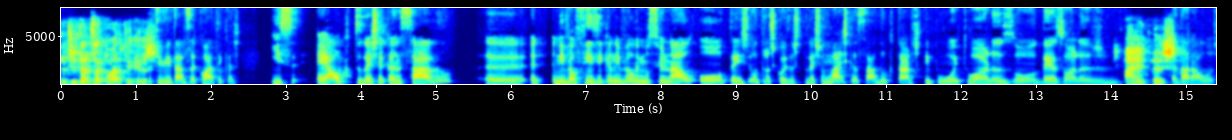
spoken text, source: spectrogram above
atividades aquáticas. Atividades aquáticas. Isso é algo que te deixa cansado uh, a, nível físico, a nível emocional, ou tens outras coisas que te deixam mais cansado do que estares tipo 8 horas ou 10 horas Ai, a dar aulas?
